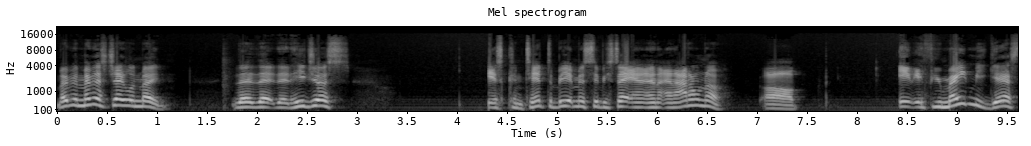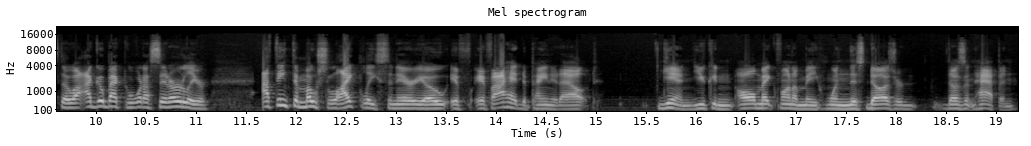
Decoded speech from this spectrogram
Maybe maybe that's Jalen Mayden. That, that that he just is content to be at Mississippi State, and and, and I don't know. Uh, if, if you made me guess, though, I go back to what I said earlier. I think the most likely scenario, if if I had to paint it out, again, you can all make fun of me when this does or doesn't happen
